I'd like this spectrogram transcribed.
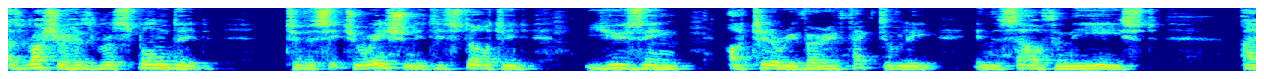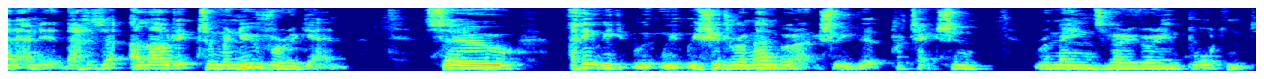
as Russia has responded to the situation, it has started using artillery very effectively in the south and the east, and, and it, that has allowed it to maneuver again. So I think we, we, we should remember actually that protection remains very, very important.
